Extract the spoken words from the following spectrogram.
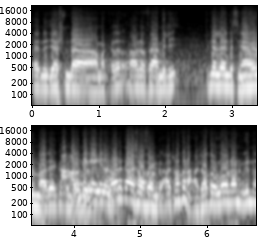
എന്റെ ജ്യേഷ്ഠന്റെ മക്കൾ അവരുടെ ഫാമിലി പിന്നെ അല്ല എന്റെ സ്നേഹിതന്മാരെ കൊണ്ടുവന്നിരുന്നു. എങ്ങനെയുണ്ട്? അവർക്ക് ആശ്വാസമുണ്ട്. ആശ്വാസമാണ്. ആശ്വാസം ഉള്ളതുകൊണ്ടാണ് വീണ്ടും.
